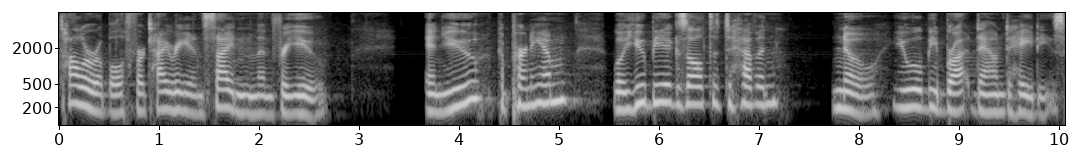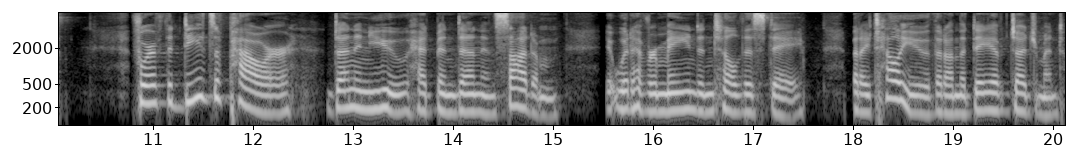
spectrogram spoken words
tolerable for Tyre and Sidon than for you. And you, Capernaum, will you be exalted to heaven? No, you will be brought down to Hades. For if the deeds of power done in you had been done in Sodom, it would have remained until this day. But I tell you that on the day of judgment,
